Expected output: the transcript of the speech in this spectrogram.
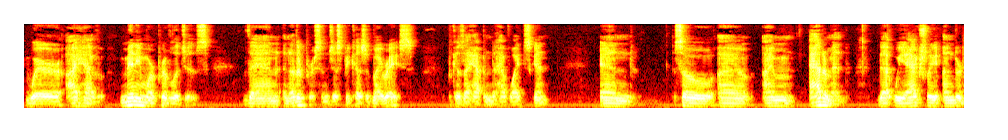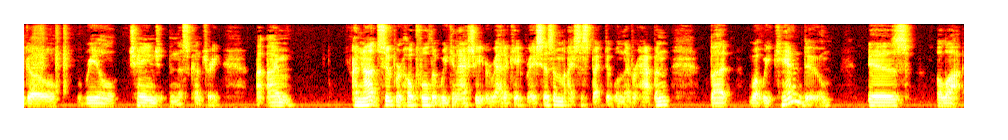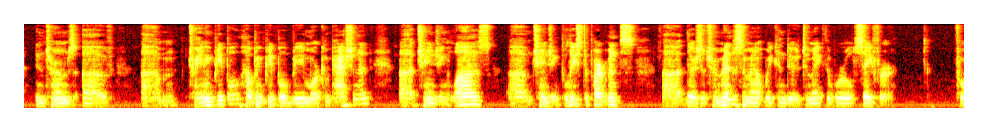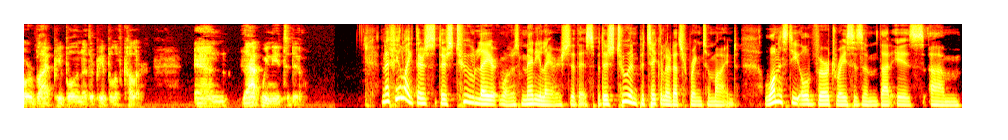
where I have many more privileges than another person just because of my race, because I happen to have white skin. And so uh, I'm adamant that we actually undergo real change in this country. I'm I'm not super hopeful that we can actually eradicate racism. I suspect it will never happen, But what we can do is a lot in terms of um, training people, helping people be more compassionate, uh, changing laws, um, changing police departments. Uh, there's a tremendous amount we can do to make the world safer for Black people and other people of color. And that we need to do. And I feel like there's there's two layers. Well, there's many layers to this, but there's two in particular that spring to mind. One is the overt racism that is um,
